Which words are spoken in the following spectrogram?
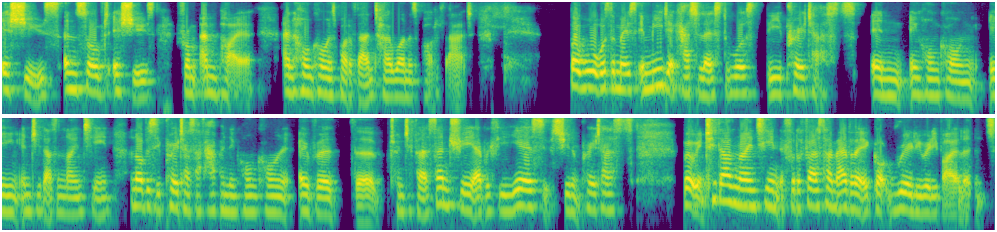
issues unsolved issues from empire and hong kong is part of that and taiwan is part of that but what was the most immediate catalyst was the protests in, in Hong Kong in, in 2019. And obviously, protests have happened in Hong Kong over the 21st century, every few years, student protests. But in 2019, for the first time ever, it got really, really violent.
